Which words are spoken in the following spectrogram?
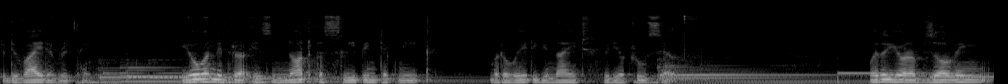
to divide everything. Yoga Nidra is not a sleeping technique, but a way to unite with your true self. Whether you're observing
